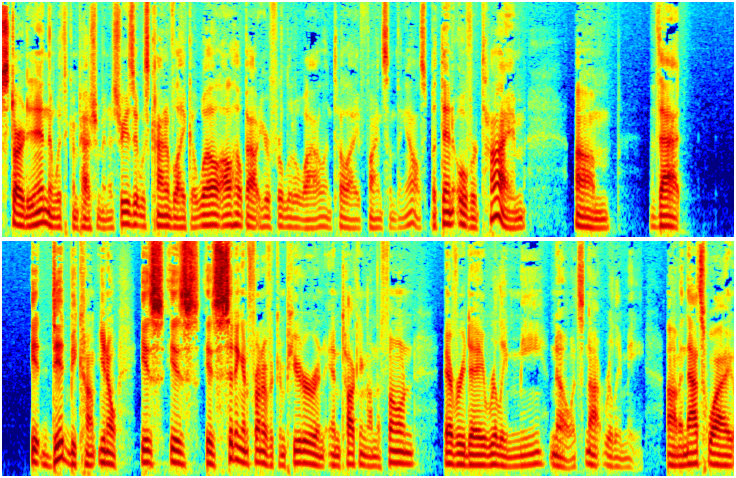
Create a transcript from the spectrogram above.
started in with the compassion ministries it was kind of like a well i'll help out here for a little while until i find something else. But then over time um that it did become you know is is is sitting in front of a computer and, and talking on the phone every day really me? No it's not really me. Um, and that's why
